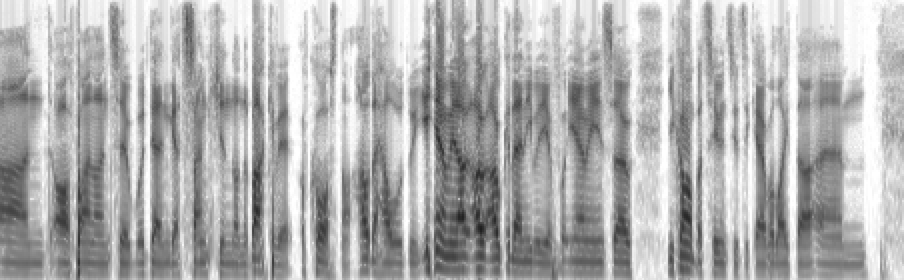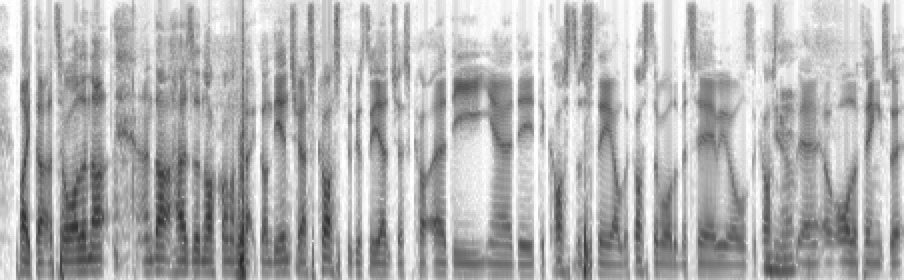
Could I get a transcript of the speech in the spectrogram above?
And our financer would then get sanctioned on the back of it. Of course not. How the hell would we? You know, I mean, how, how could anybody afford? You know, I mean, so you can't put two and two together like that, um, like that at all. And that and that has a knock-on effect on the interest cost because the interest, co- uh, the you know, the the cost of steel, the cost of all the materials, the cost yeah. of uh, all the things that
